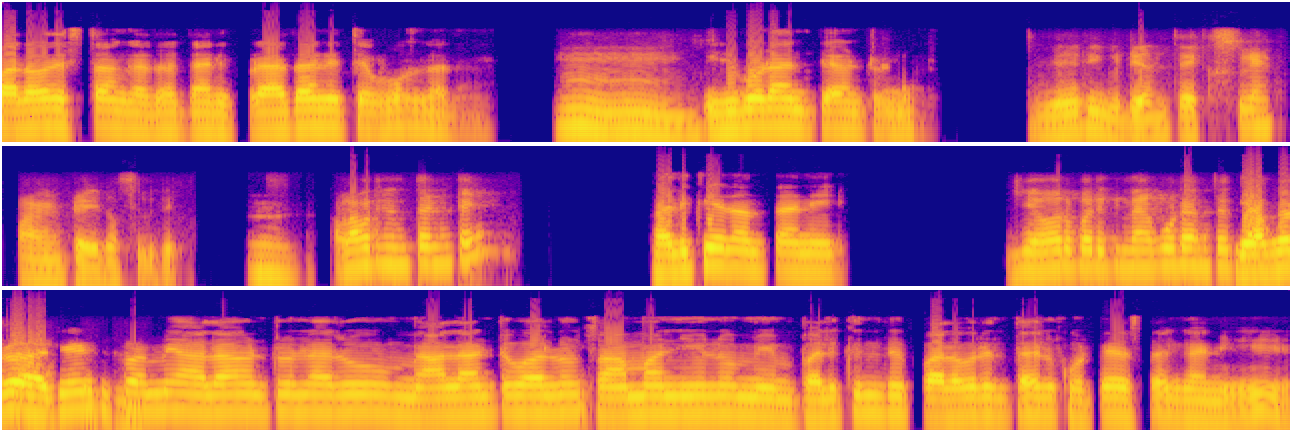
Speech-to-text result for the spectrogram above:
పలవరిస్తాం గదా! దానికి ప్రాధాన్యత ఇవ్వం. హ్మ్. ఇది గూడా అంతే అంటున్నారు. Very good. ఎంత ఎక్సలెంట్ పాయింట్ ఇదసలది. హ్మ్. పలవరింతంటే పలికేదంతా అని. ఎవరు పలికినా గూడా అంతే ఎవరు అదేంటి. స్వామి అలా అంటున్నారు? మాలాంటి వాళ్ళం సామాన్యులు మేము పలికింది పలవరింత అని కొట్టేస్తాం గానీ, హ్మ్.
